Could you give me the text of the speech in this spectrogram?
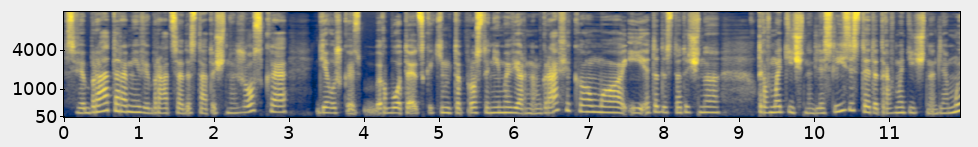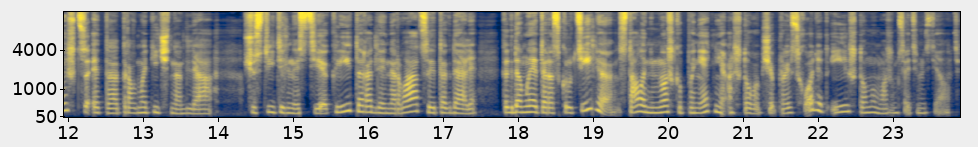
с вибраторами, вибрация достаточно жесткая, девушка работает с каким-то просто неимоверным графиком, и это достаточно травматично для слизистой, это травматично для мышц, это травматично для чувствительности клитора, для иннервации и так далее. Когда мы это раскрутили, стало немножко понятнее, а что вообще происходит и что мы можем с этим сделать.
